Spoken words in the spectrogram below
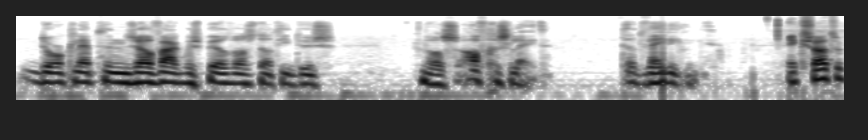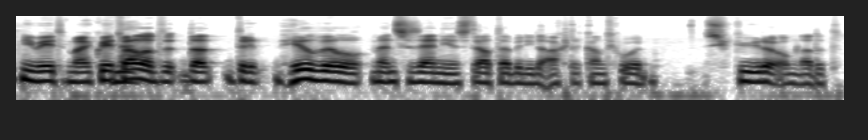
door Clapton zo vaak bespeeld was dat hij dus was afgesleten. Dat weet ik niet. Ik zou het ook niet weten, maar ik weet Nee. wel dat, dat er heel veel mensen zijn die een straat hebben die de achterkant gewoon schuren, omdat het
